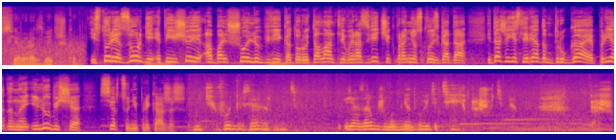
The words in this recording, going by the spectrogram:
сферу разведчиков. История Зорги – это еще и о большой любви, которую талантливый разведчик пронес сквозь года. И даже если рядом другая, преданная и любящая, сердцу не прикажешь. Ничего нельзя вернуть. Я замужем, у меня двое детей. Я прошу тебя, прошу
